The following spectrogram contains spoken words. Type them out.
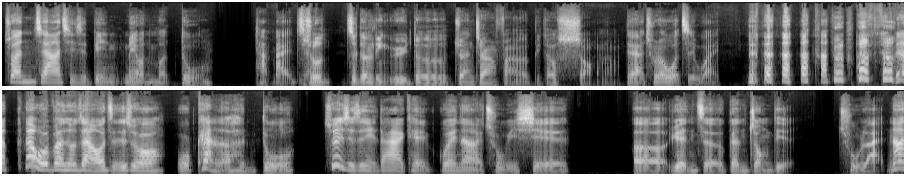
专家其实并没有那么多。坦白讲，你说这个领域的专家反而比较少嘛？对啊，除了我之外，没有。但我不能说这样，我只是说我看了很多，所以其实你大概可以归纳出一些呃原则跟重点出来。那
